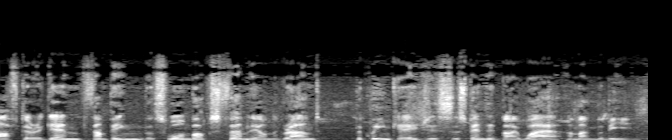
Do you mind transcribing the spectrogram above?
After again thumping the swarm box firmly on the ground, the queen cage is suspended by wire among the bees.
